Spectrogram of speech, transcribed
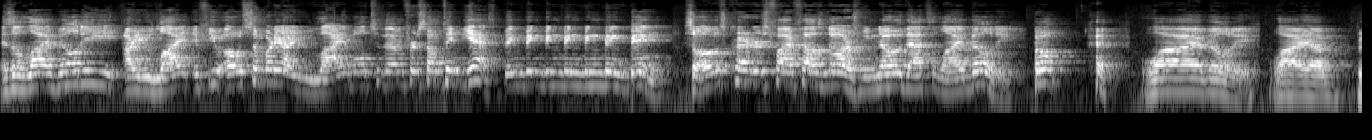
Is it a liability? Are you li if you owe somebody, are you liable to them for something? Yes. Bing, bing, bing, bing, bing, bing, bing. So owes creditors $5,000. We know that's a liability. Boom. liability. Liability.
